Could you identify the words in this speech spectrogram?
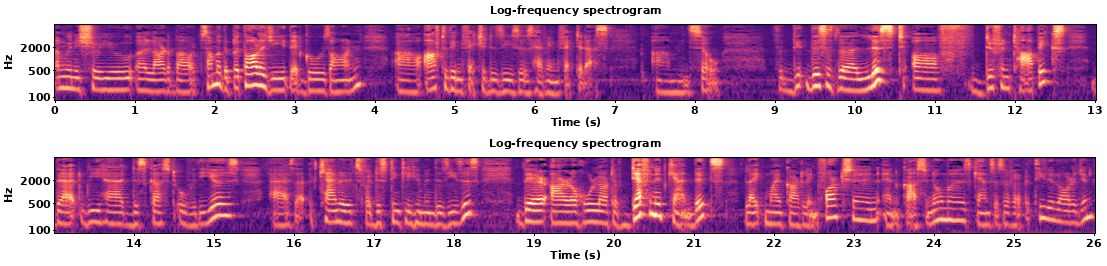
I'm going to show you a lot about some of the pathology that goes on uh, after the infectious diseases have infected us. Um, so, so th- this is the list of different topics that we had discussed over the years as uh, candidates for distinctly human diseases. There are a whole lot of definite candidates like myocardial infarction and carcinomas, cancers of epithelial origin.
